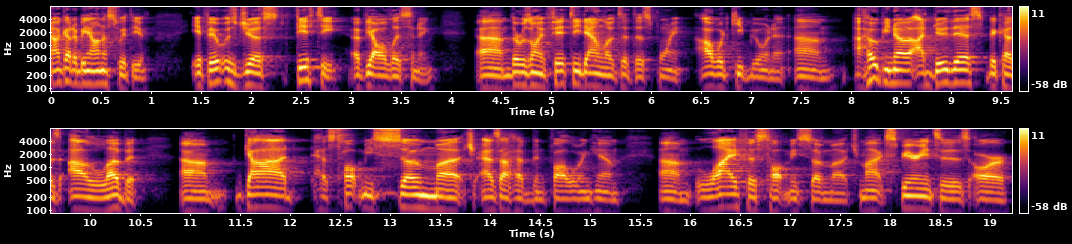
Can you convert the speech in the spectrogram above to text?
I got to be honest with you. If it was just 50 of y'all listening, um, there was only 50 downloads at this point, I would keep doing it. Um, I hope you know I do this because I love it. Um, God has taught me so much as I have been following Him. Um, life has taught me so much. My experiences are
